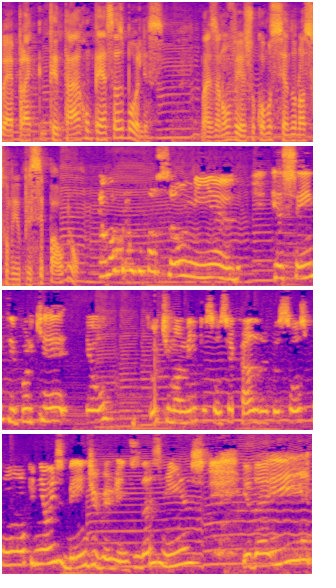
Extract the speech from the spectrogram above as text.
é, para tentar romper essas bolhas. Mas eu não vejo como sendo o nosso caminho principal, não. É uma preocupação minha recente, porque eu ultimamente sou cercado de pessoas com opiniões bem divergentes das minhas, e daí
